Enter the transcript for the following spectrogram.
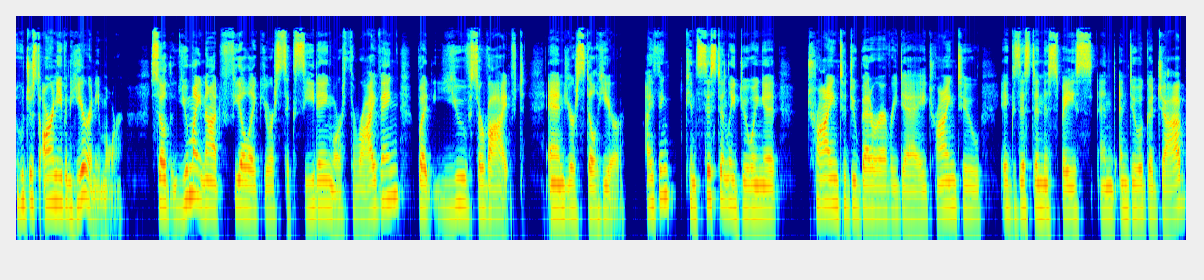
who just aren't even here anymore. So you might not feel like you're succeeding or thriving, but you've survived and you're still here. I think consistently doing it, trying to do better every day, trying to exist in this space and and do a good job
